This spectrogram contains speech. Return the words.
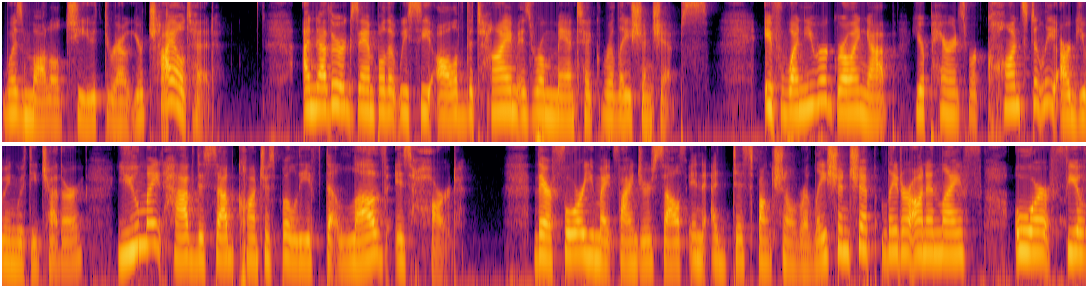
was modeled to you throughout your childhood. Another example that we see all of the time is romantic relationships. If when you were growing up, your parents were constantly arguing with each other, you might have the subconscious belief that love is hard. Therefore, you might find yourself in a dysfunctional relationship later on in life or feel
